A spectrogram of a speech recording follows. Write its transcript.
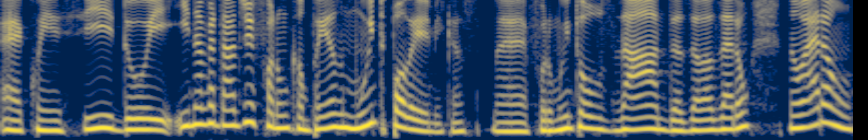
é, conhecido. E, e, na verdade foram campanhas muito polêmicas, né? Foram muito ousadas. Elas eram, não eram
